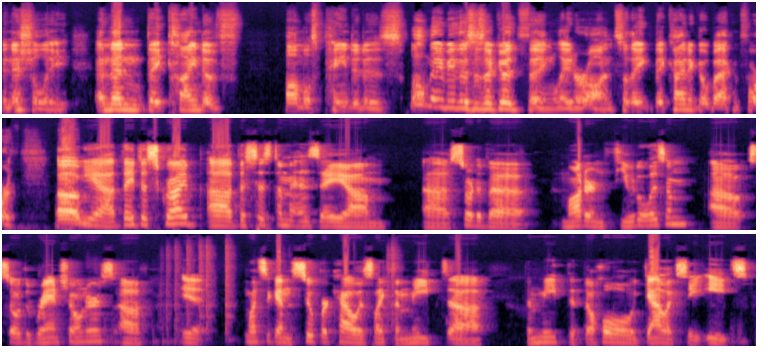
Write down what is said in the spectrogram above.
initially, and then they kind of almost paint it as, well, maybe this is a good thing later on. So they they kind of go back and forth. Um yeah, they describe uh, the system as a um, uh, sort of a modern feudalism. Uh, so the ranch owners, uh, it, once again, super cow is like the meat, uh, the meat that the whole galaxy eats,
